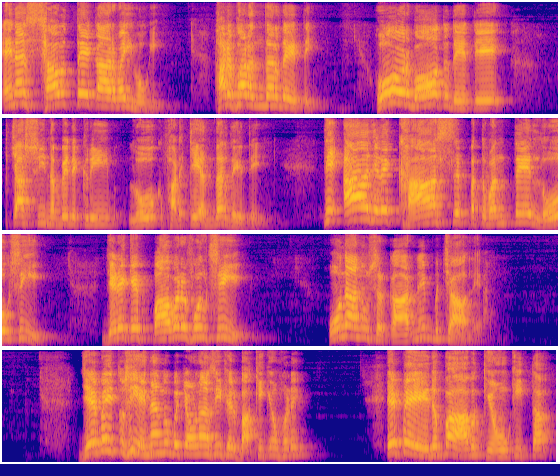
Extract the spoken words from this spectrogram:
ਇਹਨਾਂ ਸਭ ਤੇ ਕਾਰਵਾਈ ਹੋ ਗਈ। ਫੜ ਫੜ ਅੰਦਰ ਦੇਤੀ। ਹੋਰ ਬਹੁਤ ਦੇਤੇ। 85 90 ਦੇ ਕਰੀਬ ਲੋਕ ਫੜ ਕੇ ਅੰਦਰ ਦੇਤੇ। ਤੇ ਆ ਜਿਹੜੇ ਖਾਸ ਪਤਵੰਤੇ ਲੋਕ ਸੀ, ਜਿਹੜੇ ਕਿ ਪਾਵਰਫੁਲ ਸੀ, ਉਹਨਾਂ ਨੂੰ ਸਰਕਾਰ ਨੇ ਬਚਾ ਲਿਆ। ਜੇ ਬਈ ਤੁਸੀਂ ਇਹਨਾਂ ਨੂੰ ਬਚਾਉਣਾ ਸੀ, ਫਿਰ ਬਾਕੀ ਕਿਉਂ ਫੜੇ? ਇਹ ਭੇਦ ਭਾਵ ਕਿਉਂ ਕੀਤਾ?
